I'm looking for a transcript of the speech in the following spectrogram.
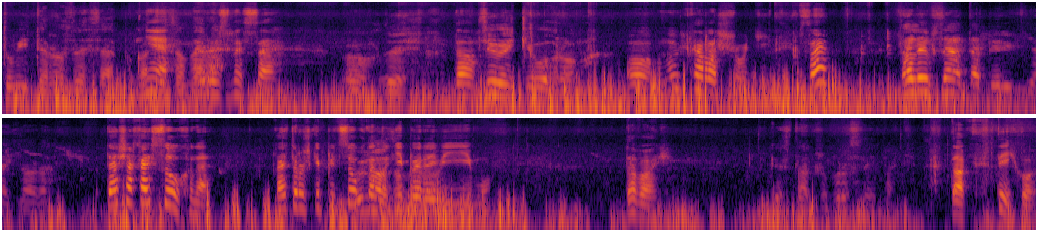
То вітер рознесе, поки Ні, ти не забереш. рознесе. О, дивись, Да. цілий кілограм. О, ну і хорошо, дід. Все? Та не все та переб'ять треба. Те ще хай сохне. Хай трошки підсохне, Ну, тоді перевіємо. Давай. Якось так, розсипати. Так, тихо.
